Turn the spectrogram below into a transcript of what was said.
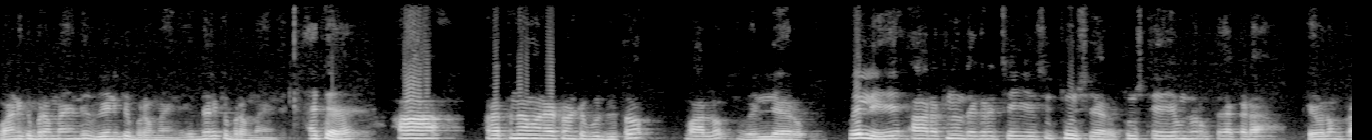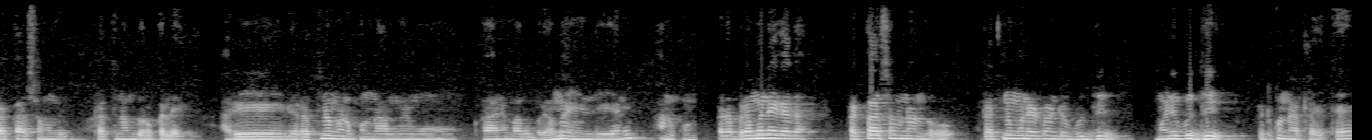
వానికి బ్రహ్మ అయింది వీనికి బ్రహ్మ అయింది ఇద్దరికి బ్రహ్మ అయింది. అయితే ఆ రత్నం అనేటువంటి బుద్ధితో వాళ్ళు వెళ్ళారు. వెళ్ళి ఆ రత్నం దగ్గర చేసి చూశారు. చూస్తే ఏం దొరుకుతుంది అక్కడ? కేవలం ప్రకాశం ఉంది. రత్నం దొరకలే. అరే ఇది రత్నం అనుకున్నాం మేము. కానీ మాకు భ్రమ అయింది అని అనుకుంటాం కదా భ్రమనే కదా. ప్రకాశం నందు రత్నం అనేటువంటి బుద్ధి మణిబుద్ధి పెట్టుకున్నట్లయితే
